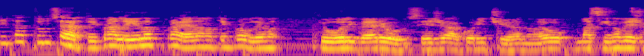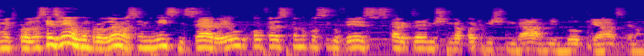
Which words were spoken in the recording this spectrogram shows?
E tá tudo certo. E pra Leila, pra ela não tem problema que o Oliveira seja corintiano. Eu, assim, não vejo muito problema. Vocês veem algum problema, sendo bem sincero? Eu confesso que eu não consigo ver. Se os caras quiserem me xingar, pode me xingar, me bloquear, sei lá.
